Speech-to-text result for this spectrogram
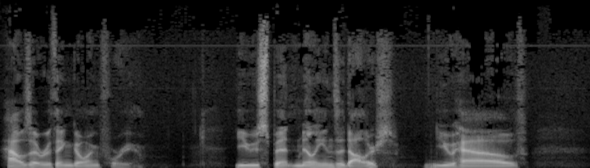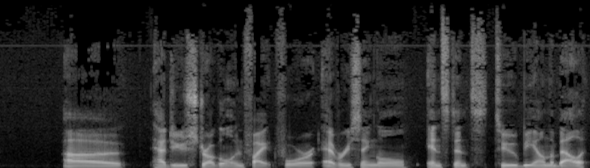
How's everything going for you? You spent millions of dollars. You have uh, had to struggle and fight for every single instance to be on the ballot.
